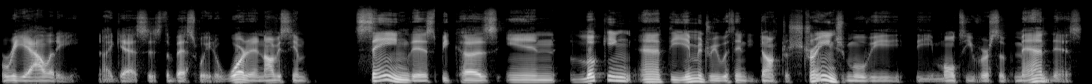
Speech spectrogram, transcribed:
reality i guess is the best way to word it. And obviously i'm saying this because in looking at the imagery within the Doctor Strange movie, the Multiverse of Madness,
